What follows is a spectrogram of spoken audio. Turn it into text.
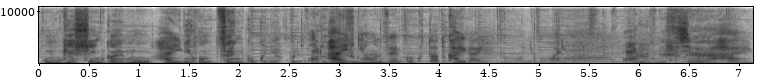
この月神会も日本全国にやっぱりあるんですか、はい、日本全国とあと海外の方にもあります。あるんですね。はい。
